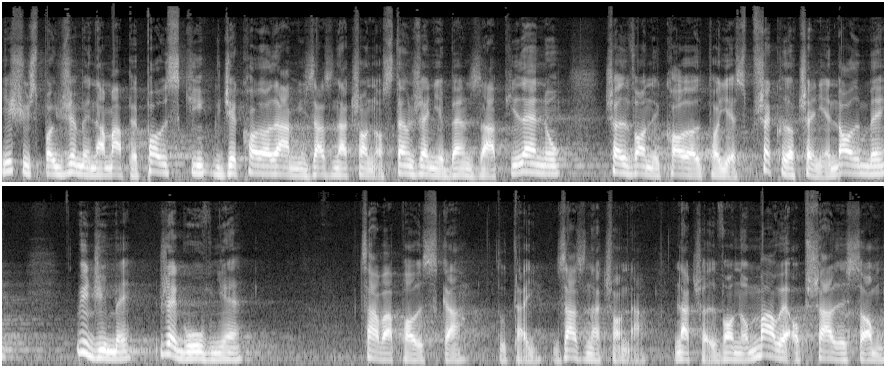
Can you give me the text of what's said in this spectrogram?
Jeśli spojrzymy na mapę Polski, gdzie kolorami zaznaczono stężenie benzoapilenu, czerwony kolor to jest przekroczenie normy, widzimy, że głównie cała Polska tutaj zaznaczona na czerwono. Małe obszary są,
